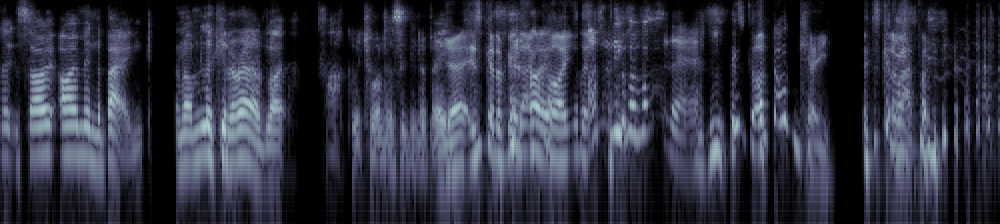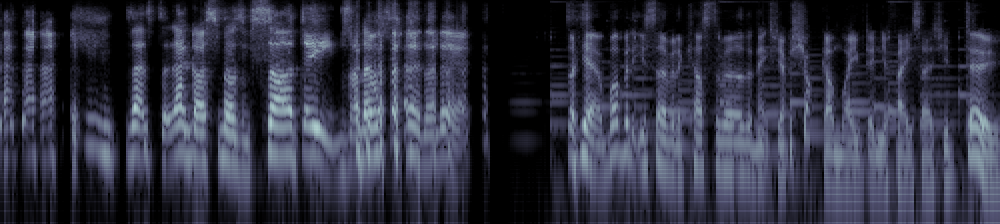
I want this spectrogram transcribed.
yeah. So I'm in the bank and I'm looking around like, fuck, which one is it going to be? Yeah, it's gonna be that guy. I Isn't it? don't even work there. He's got a donkey. It's gonna happen. That's that guy smells of sardines. I know what's going on it. So yeah, one minute you're serving a customer, the next you have a shotgun waved in your face, as you do.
